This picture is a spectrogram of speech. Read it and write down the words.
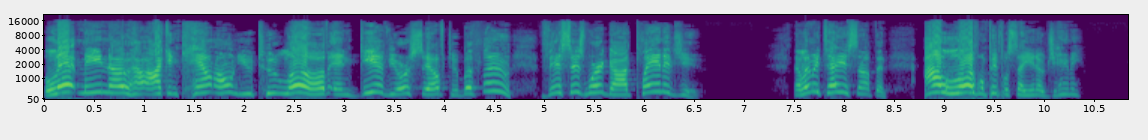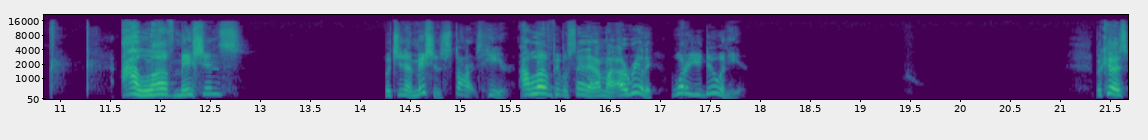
Let me know how I can count on you to love and give yourself to Bethune. This is where God planted you. Now, let me tell you something. I love when people say, you know, Jeremy, I love missions. But you know, mission starts here. I love when people say that. I'm like, oh, really? What are you doing here? Because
